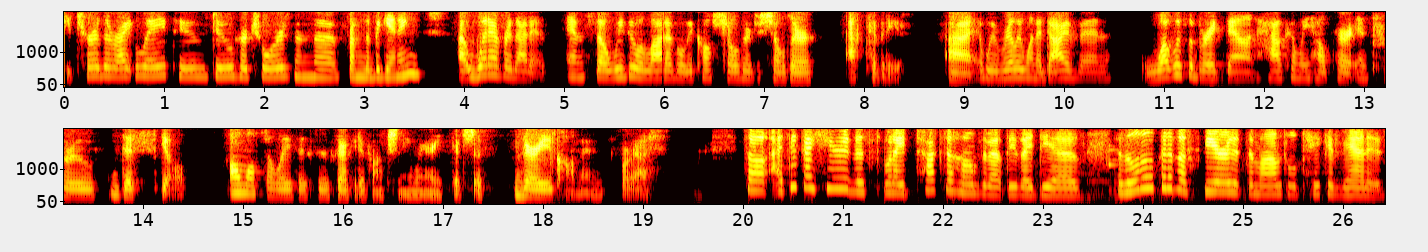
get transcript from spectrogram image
teach her the right way to do her chores in the from the beginning? Uh, whatever that is. And so we do a lot of what we call shoulder to shoulder activities. Uh, we really want to dive in. What was the breakdown? How can we help her improve this skill? Almost always it's executive functioning, Mary. It's just very common for us. So I think I hear this when I talk to homes about these ideas. There's a little bit of a fear that the moms will take advantage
